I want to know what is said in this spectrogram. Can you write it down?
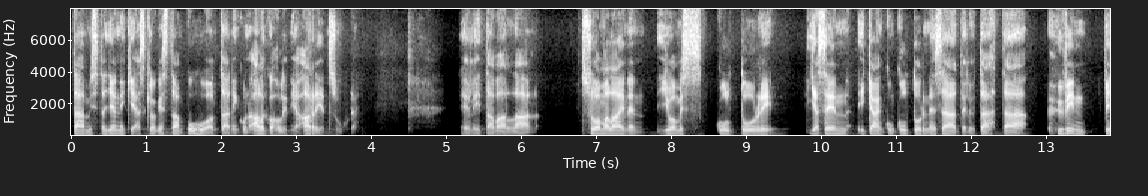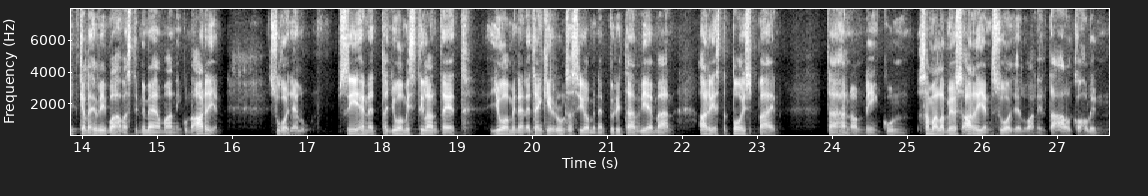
tämä, mistä Jennikin äsken oikeastaan puhui, on tämä niin kuin alkoholin ja arjen suhde. Eli tavallaan suomalainen juomiskulttuuri ja sen ikään kuin kulttuurinen säätely tähtää hyvin pitkälle hyvin vahvasti nimenomaan niin kuin arjen suojeluun. Siihen, että juomistilanteet, juominen, etenkin runsas juominen pyritään viemään arjesta poispäin. Tämähän on niin kuin samalla myös arjen suojelua niiltä alkoholin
